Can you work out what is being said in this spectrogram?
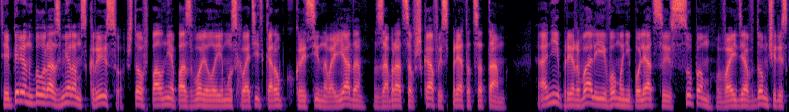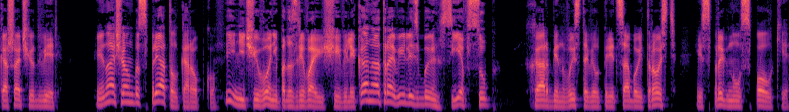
Теперь он был размером с крысу, что вполне позволило ему схватить коробку крысиного яда, забраться в шкаф и спрятаться там. Они прервали его манипуляции с супом, войдя в дом через кошачью дверь. Иначе он бы спрятал коробку, и ничего не подозревающие великаны отравились бы, съев суп. Харбин выставил перед собой трость и спрыгнул с полки.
